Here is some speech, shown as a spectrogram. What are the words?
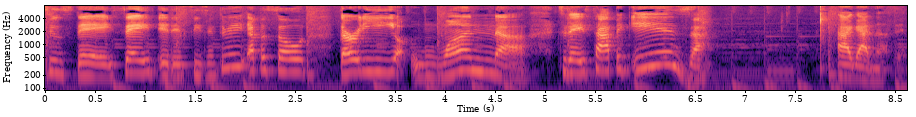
to stay safe. It is season three, episode 31. Today's topic is I got nothing.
